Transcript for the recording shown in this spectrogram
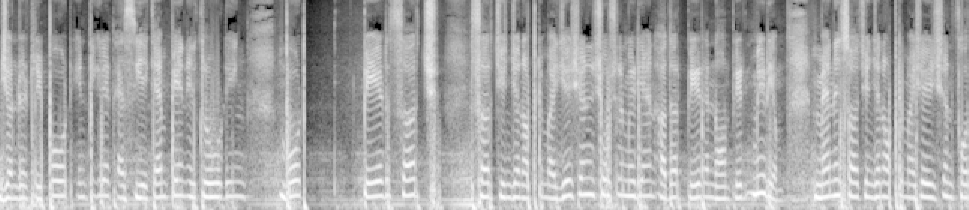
generate report integrate SCA campaign including both paid search search engine optimization social media and other paid and non-paid medium. Manage search engine optimization for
